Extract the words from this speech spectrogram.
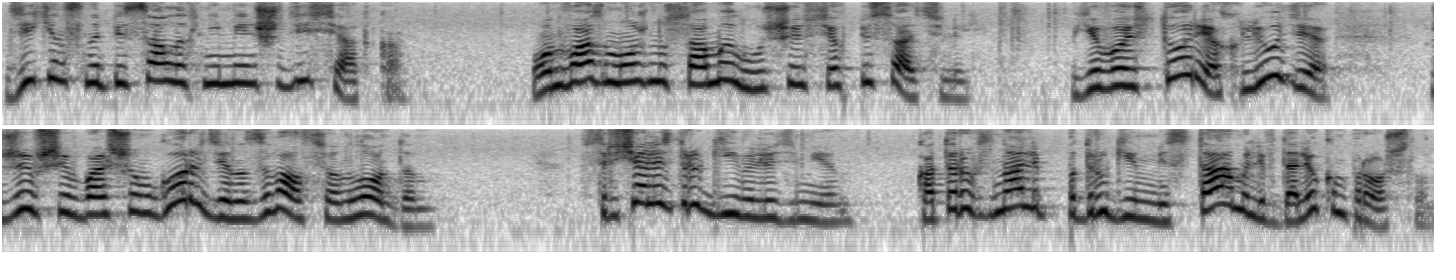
Диккенс написал их не меньше десятка. Он, возможно, самый лучший из всех писателей. В его историях люди, жившие в большом городе, назывался он Лондон, встречались с другими людьми, которых знали по другим местам или в далеком прошлом.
